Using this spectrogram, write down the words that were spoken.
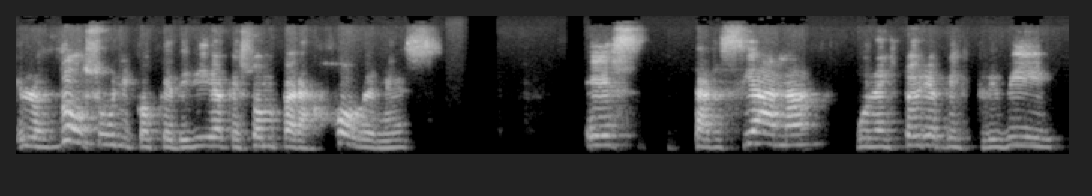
Los dos únicos que diría que son para jóvenes es Tarsiana, una historia que escribí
